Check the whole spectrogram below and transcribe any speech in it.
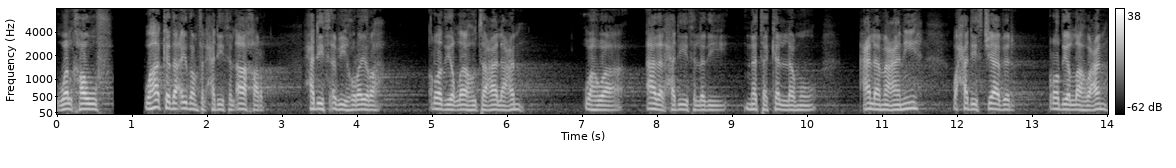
والخوف. وهكذا أيضا في الحديث الآخر حديث أبي هريرة رضي الله تعالى عنه وهو هذا الحديث الذي نتكلم على معانيه. وحديث جابر رضي الله عنه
